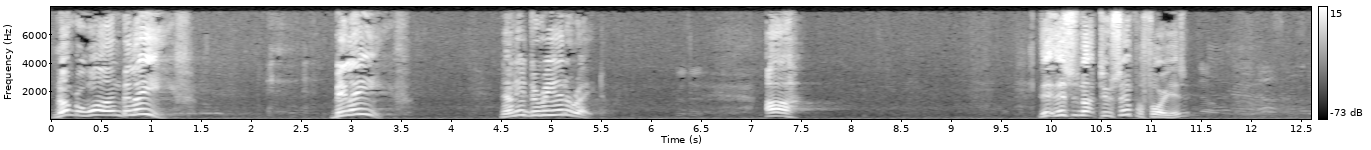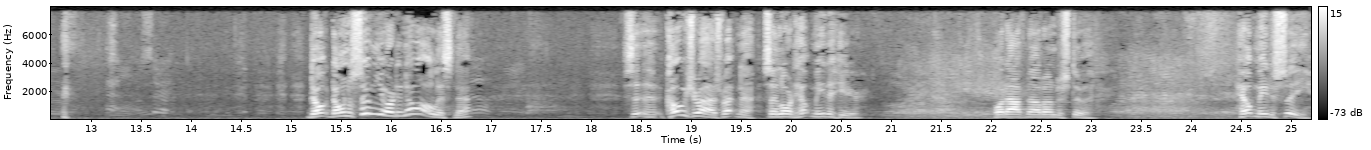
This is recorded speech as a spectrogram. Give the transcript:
Number one, believe. Believe. Now I need to reiterate. Uh, th- this is not too simple for you, is it? don't, don't assume you already know all this now. So, close your eyes right now. Say, Lord, help me to hear what I've not understood. Help me to see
